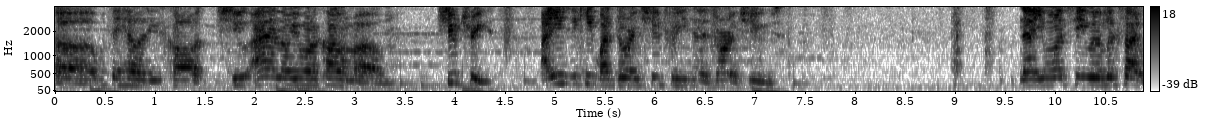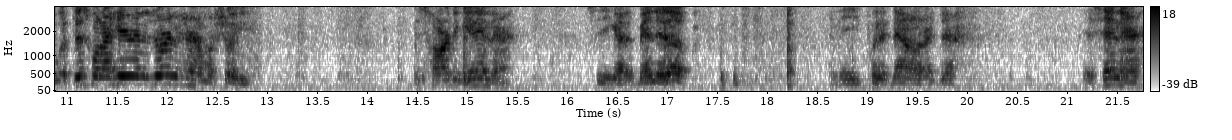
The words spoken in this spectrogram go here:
Uh, what the hell are these called? Shoe? I don't know. You want to call them um, shoe trees. I usually keep my Jordan shoe trees in the Jordan shoes. Now you want to see what it looks like with this one right here in the Jordan? Here, I'm going to show you. It's hard to get in there. So you got to bend it up. And then you put it down right there. It's in there.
